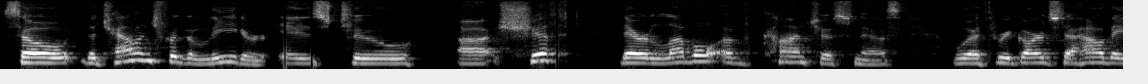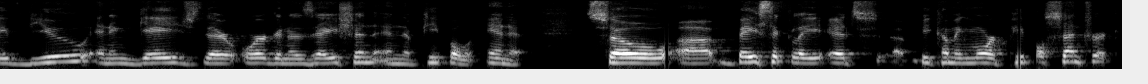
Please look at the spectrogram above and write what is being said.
So the challenge for the leader is to uh, shift their level of consciousness with regards to how they view and engage their organization and the people in it. So uh, basically, it's becoming more people centric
